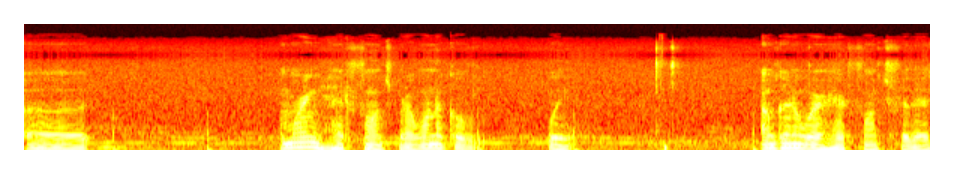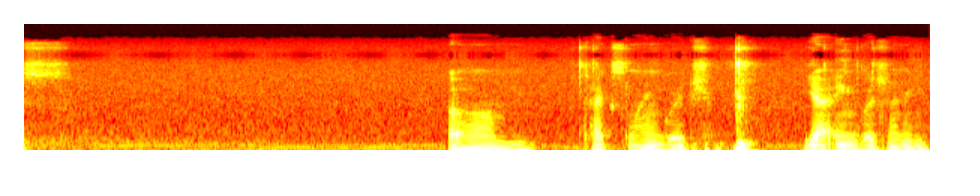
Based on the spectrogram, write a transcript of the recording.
Uh, I'm wearing headphones, but I want to go, wait, I'm gonna wear headphones for this. Um, text language, yeah, English, I mean.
